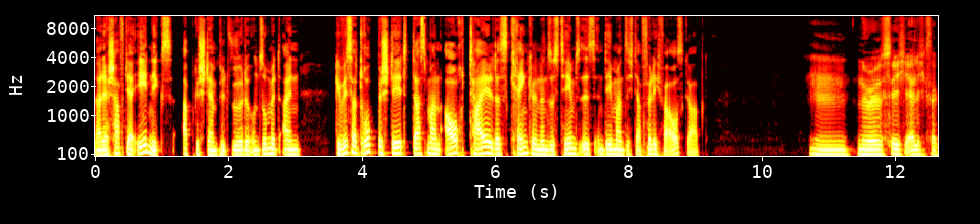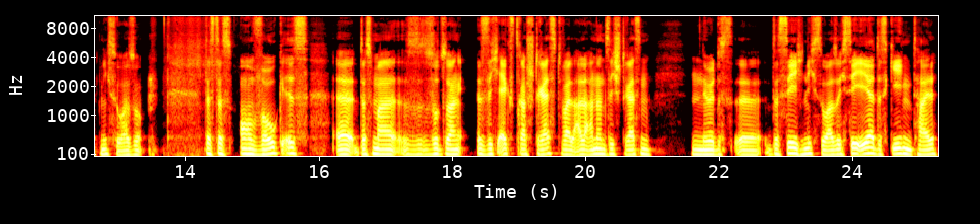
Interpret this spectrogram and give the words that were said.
na, der schafft ja eh nix, abgestempelt würde und somit ein gewisser Druck besteht, dass man auch Teil des kränkelnden Systems ist, indem man sich da völlig verausgabt. Hm, nö, sehe ich ehrlich gesagt nicht so. Also, dass das en vogue ist, äh, dass man sozusagen sich extra stresst, weil alle anderen sich stressen. Nö, das, äh, das sehe ich nicht so. Also ich sehe eher das Gegenteil,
